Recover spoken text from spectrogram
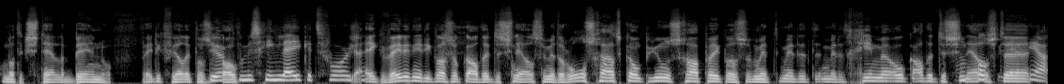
omdat ik sneller ben of weet ik veel. Ik was ook, misschien leek het voor ja, ik weet het niet. Ik was ook altijd de snelste met de rolschaatskampioenschappen. Ik was met, met, het, met het gimmen ook altijd de snelste.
